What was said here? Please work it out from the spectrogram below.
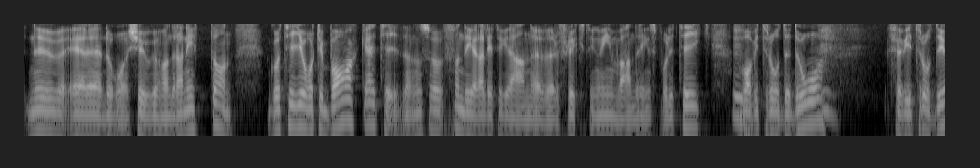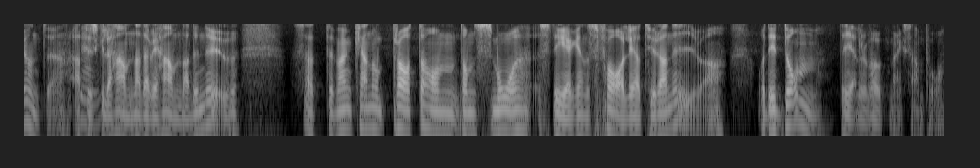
nu är det då 2019 gå tio år tillbaka i tiden och så fundera lite grann över flykting och invandringspolitik, mm. vad vi trodde då. Mm. För vi trodde ju inte att Nej. vi skulle hamna där vi hamnade nu. Så att man kan nog prata om de små stegens farliga tyranni. Va? Och det är dem det gäller att vara uppmärksam på.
